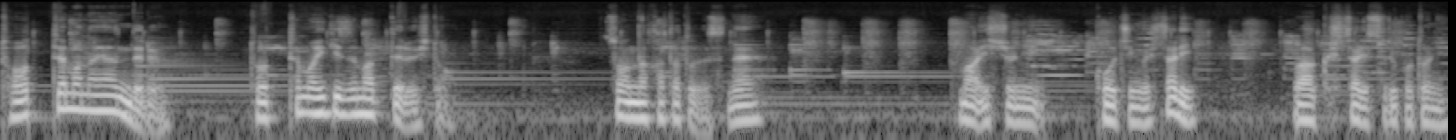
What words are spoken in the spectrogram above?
とっても悩んでるとっても行き詰まってる人そんな方とですね。まあ一緒にコーチングしたりワークしたりすることに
